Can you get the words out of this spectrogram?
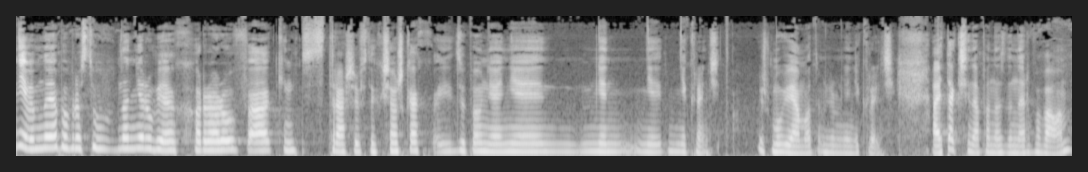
Nie wiem, no ja po prostu no, nie lubię horrorów, a King straszy w tych książkach i zupełnie nie, nie, nie, nie kręci to. Już mówiłam o tym, że mnie nie kręci. Ale tak się na pana zdenerwowałam.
